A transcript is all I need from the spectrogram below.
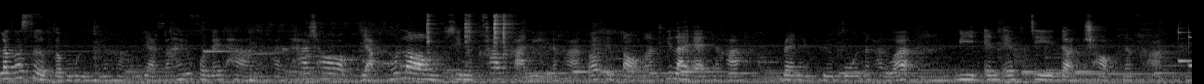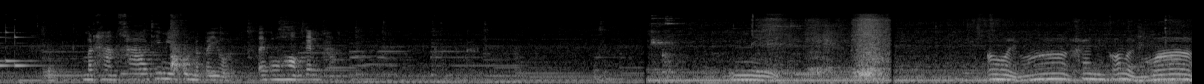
แล้วก็เสิร์ฟกับมือนะคะ อยากจะให้ทุกคนได้ทานนะคะ ถ้าชอบอยากทดลองชิมข้าวขาหนีนะคะ ก็ติดต่อมาที่ Line แอดนะคะแบรนด์ New Feel Food นะคะ หรือว่า bnfg.shop นะคะ มาทานข้าวที่มีคุณประโยชน์ไปพร้อมๆกันค่ะ นี่ อร่อยมาก แค่นี้ก็อร่อยมาก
